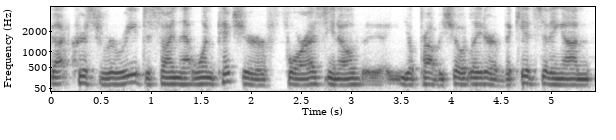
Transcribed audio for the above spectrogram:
got Christopher Reeve to sign that one picture for us. You know, you'll probably show it later of the kids sitting on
